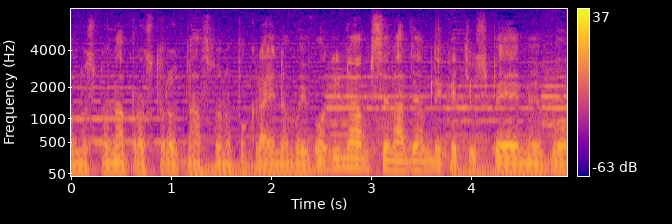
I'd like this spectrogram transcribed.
односно на просторот на автона покрајна Војводина се надевам дека ќе успееме во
